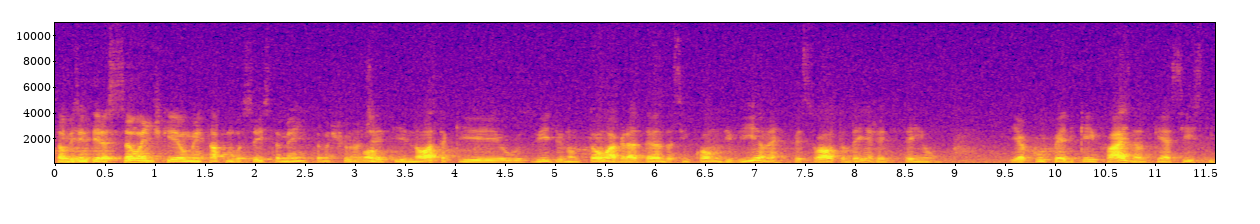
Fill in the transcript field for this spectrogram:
Talvez a interação a gente queira aumentar com vocês também, então acho A gente nota que os vídeos não estão agradando assim como devia, né? O pessoal também, a gente tem um... E a culpa é de quem faz, não de quem assiste,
